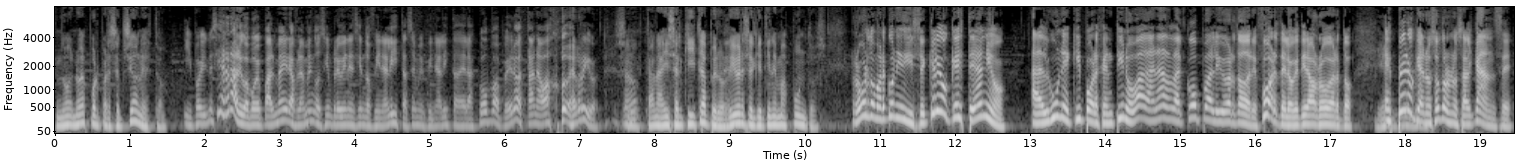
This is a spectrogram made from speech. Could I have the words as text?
No, no es por percepción esto. Y pues, sí es raro, porque Palmeiras, Flamengo siempre vienen siendo finalistas, semifinalistas de las copas, pero están abajo de River. Sí, ¿no? están ahí cerquita, pero River es el que tiene más puntos. Roberto Marconi dice, creo que este año algún equipo argentino va a ganar la Copa Libertadores. Fuerte lo que tira Roberto. Bien, Espero bien, que a nosotros nos alcance,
